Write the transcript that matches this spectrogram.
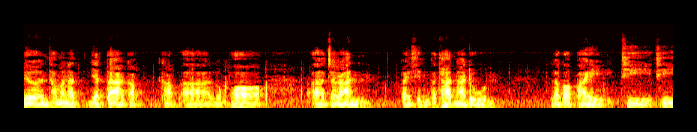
เดินธรรมนัตยตากับกับหลวงพ่ออาจรันไปถึงพระธาตุนาดูล แล้วก็ไปอีกทีที่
